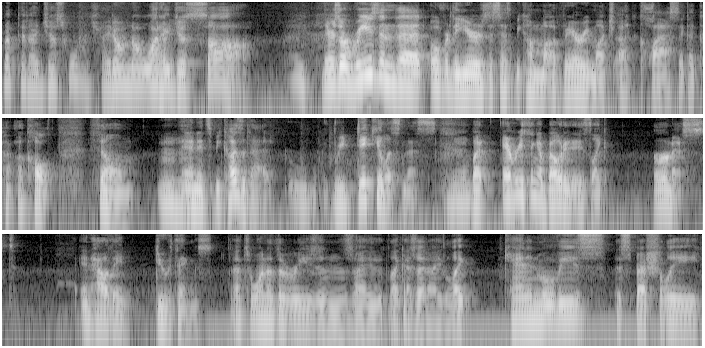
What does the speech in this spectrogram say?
What did I just watch? I don't know what I just saw. There's a reason that over the years this has become a very much a classic, a, a cult film, Mm-hmm. and it's because of that ridiculousness. But everything about it is like earnest in how they do things. That's one of the reasons I, like I said, I like Cannon movies, especially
